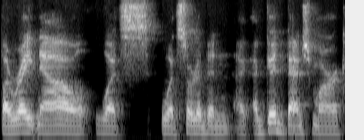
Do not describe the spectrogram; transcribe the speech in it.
But right now, what's what's sort of been a, a good benchmark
